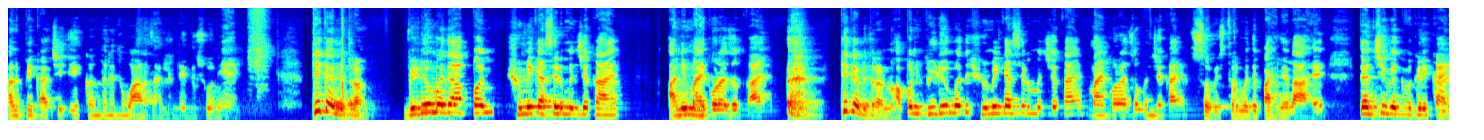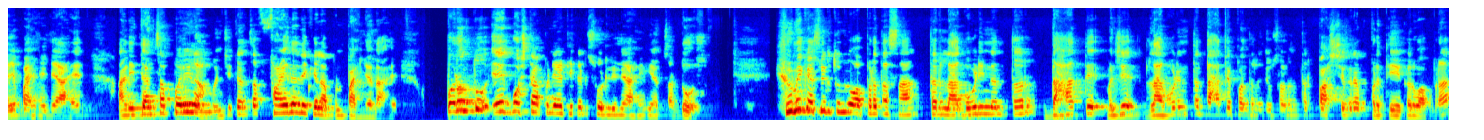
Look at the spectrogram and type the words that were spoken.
आणि पिकाची एकंदरीत वाढ झालेली दिसून येईल. ठीक आहे मित्रांनो व्हिडिओमध्ये आपण ह्युमिक ऍसिड म्हणजे काय? आणि मायक्रोरायझर काय? ठीक आहे मित्रांनो आपण व्हिडिओमध्ये ह्युमिक ऍसिड म्हणजे काय मायक्रोरायझर म्हणजे काय सविस्तरमध्ये पाहिलेलं आहे. त्यांची वेगवेगळी कार्य पाहिलेली आहेत आणि त्यांचा परिणाम म्हणजे त्यांचा फायदा देखील आपण पाहिलेला आहे. परंतु एक गोष्ट आपण या ठिकाणी सोडलेली आहे याचा डोस ह्युमिक ऍसिड तुम्ही वापरत असाल तर लागवडीनंतर दहा ते म्हणजे लागवडीनंतर दहा ते पंधरा दिवसानंतर पाचशे ग्रॅम प्रति एकर वापरा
